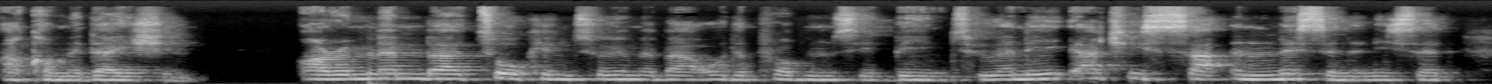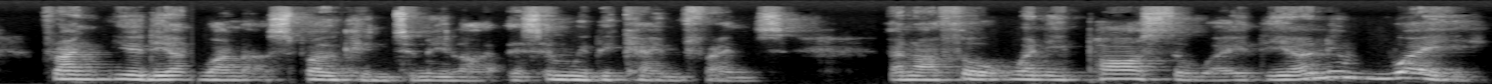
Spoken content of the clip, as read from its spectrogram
accommodation. I remember talking to him about all the problems he'd been to, and he actually sat and listened and he said, Frank, you're the one that's spoken to me like this. And we became friends. And I thought when he passed away, the only way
